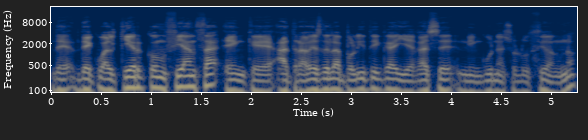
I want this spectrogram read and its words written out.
de, cualquier confianza en que a través de la política llegase ninguna solución, ¿no?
